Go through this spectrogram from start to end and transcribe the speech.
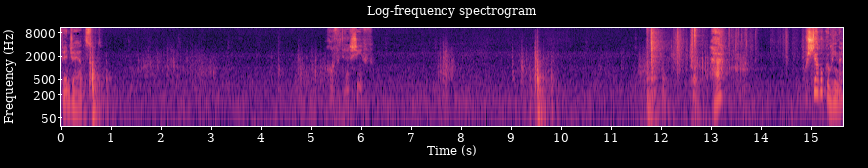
فين جاي هذا الصوت؟ غرفة الأرشيف ها؟ وش جابكم هنا؟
